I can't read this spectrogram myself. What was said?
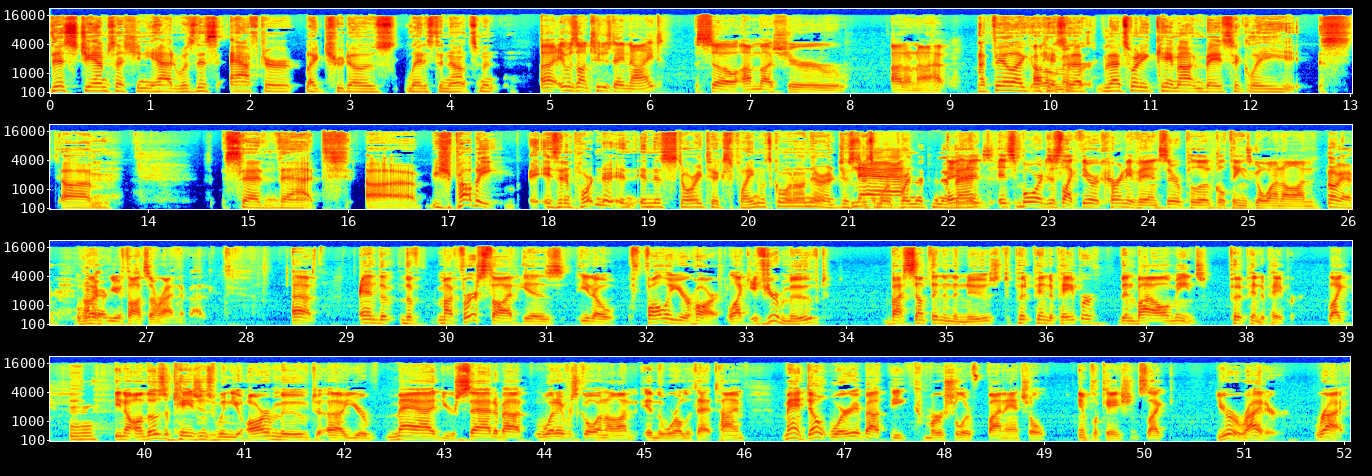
this jam session you had was this after like Trudeau's latest announcement? Uh, it was on Tuesday night, so I'm not sure. I don't know. I feel like okay, so that's that's when he came out and basically um, said that uh, you should probably. Is it important to, in, in this story to explain what's going on there, or just it's more important that's an It- event? It's, it's more just like there are current events, there are political things going on. okay, What okay. are your thoughts on writing about it? Uh, and the, the my first thought is, you know, follow your heart. Like if you're moved by something in the news to put pen to paper, then by all means, put pen to paper. Like, Mhm. you know, on those occasions when you are moved, uh, you're mad, you're sad about whatever's going on in the world at that time. Man, don't worry about the commercial or financial implications. Like, you're a writer, right?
